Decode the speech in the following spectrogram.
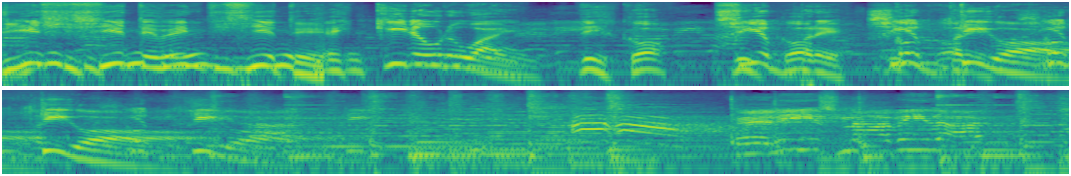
1727, esquina Uruguay. Disco siempre, siempre contigo. contigo. Feliz Navidad.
